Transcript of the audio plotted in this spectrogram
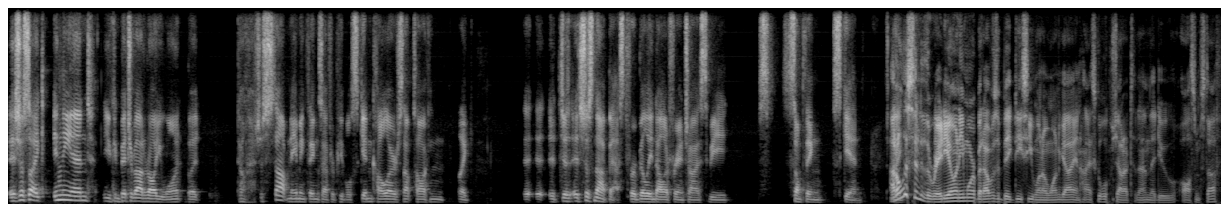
it's just like in the end, you can bitch about it all you want, but don't just stop naming things after people's skin color. Stop talking like it, it, it just it's just not best for a billion dollar franchise to be something skin. I don't listen to the radio anymore, but I was a big DC 101 guy in high school. Shout out to them. They do awesome stuff.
